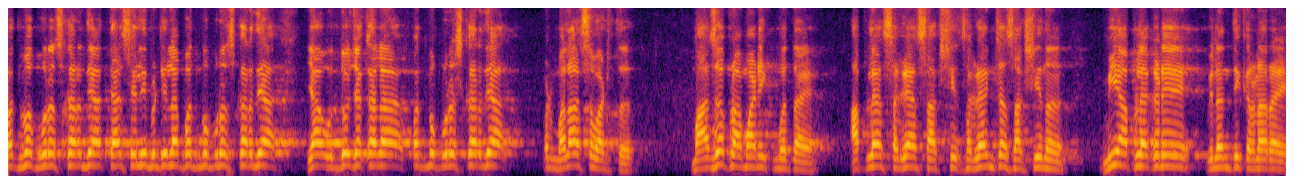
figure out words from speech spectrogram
पद्म पुरस्कार द्या त्या सेलिब्रिटीला पद्म पुरस्कार द्या या उद्योजकाला पद्म पुरस्कार द्या. पण मला असं वाटतं माझं प्रामाणिक मत आहे आपल्या सगळ्या साक्षी सगळ्यांच्या साक्षीनं मी आपल्याकडे विनंती करणार आहे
